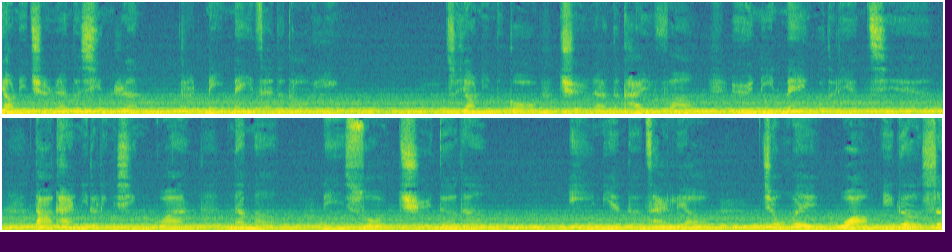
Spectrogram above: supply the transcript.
只要你全然的信任你内在的导引。只要你能够全然的开放与你内我的连接，打开你的灵性观，那么你所取得的意念的材料，就会往一个深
